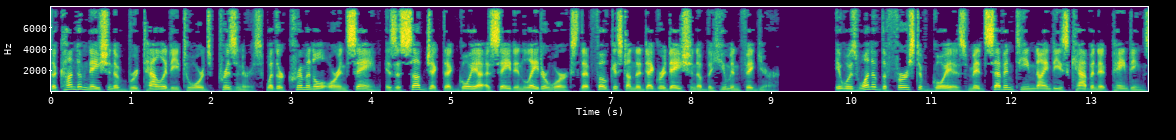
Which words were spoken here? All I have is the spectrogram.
The condemnation of brutality towards prisoners whether criminal or insane is a subject that Goya essayed in later works that focused on the degradation of the human figure. It was one of the first of Goya's mid-1790s cabinet paintings,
